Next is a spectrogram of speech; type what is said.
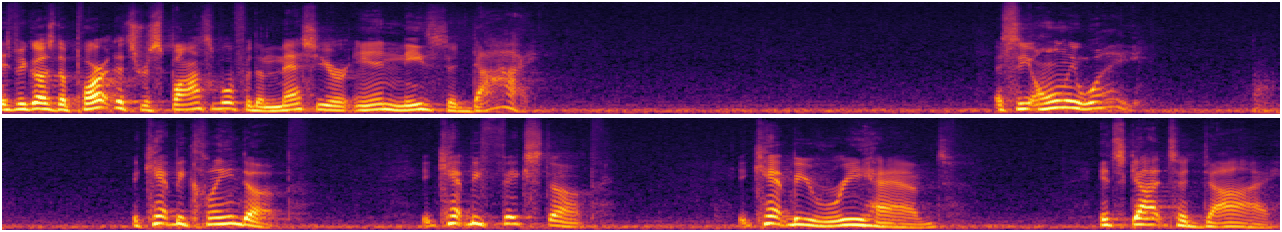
It's because the part that's responsible for the mess you're in needs to die. It's the only way. It can't be cleaned up, it can't be fixed up, it can't be rehabbed. It's got to die.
